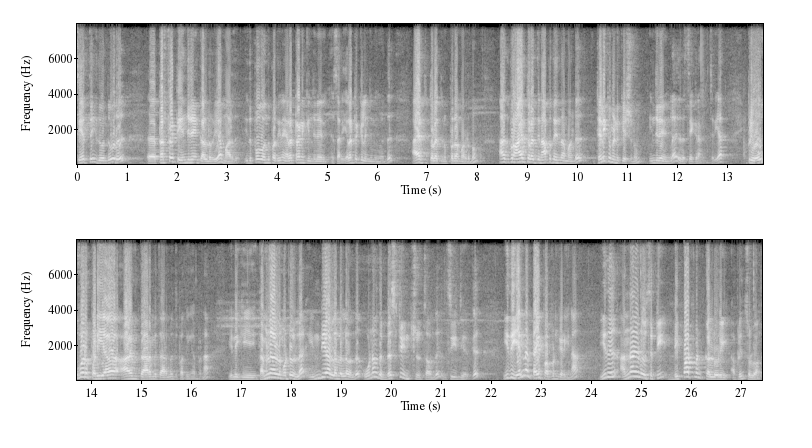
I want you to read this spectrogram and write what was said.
சேர்த்து இது வந்து ஒரு பெர்ஃபெக்ட் இன்ஜினியரிங் கல்லூரியாக மாறுது. இது போக வந்து பார்த்தீங்கன்னா electronic engineering sorry electrical engineering வந்து ஆயிரத்தி தொள்ளாயிரத்தி முப்பதாம் வருடமும் அதுக்கப்புறம் ஆயிரத்தி தொள்ளாயிரத்தி நாற்பத்தைந்தாம் ஆண்டு டெலிகம்யூனிகேஷனும் இன்ஜினியரிங்கில் இதில் சேர்க்குறாங்க சரியா? இப்படி ஒவ்வொரு படியாக ஆரம்பித்து ஆரம்பித்து ஆரம்பித்து பார்த்தீங்க அப்படின்னா இன்னைக்கு தமிழ்நாட்டில் மட்டும் இல்லை இந்தியா லெவலில் வந்து ஒன் ஆஃப் த பெஸ்ட் இன்ஸ்டியூட்ஸாக வந்து சிஜி இருக்கு. இது என்ன டைப் அப்படின்னு கேட்டிங்கன்னா இது அண்ணா யூனிவர்சிட்டி டிபார்ட்மெண்ட் கல்லூரி அப்படின்னு சொல்லுவாங்க.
